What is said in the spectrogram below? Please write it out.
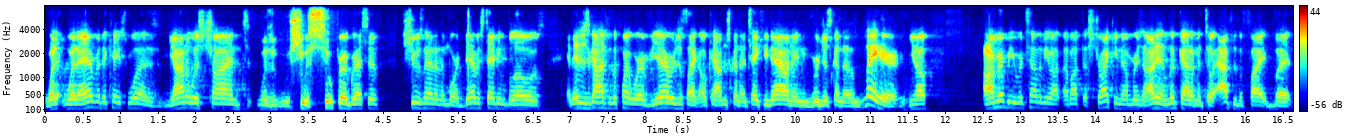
what, whatever the case was, Yana was trying to, was she was super aggressive. She was landing the more devastating blows. And it just got to the point where Vieira was just like, okay, I'm just going to take you down and we're just going to lay here. You know, I remember you were telling me about, about the striking numbers, and I didn't look at them until after the fight. But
